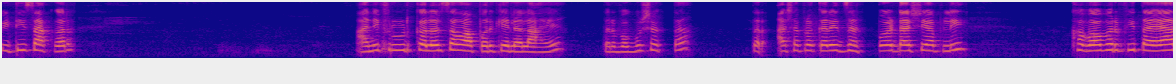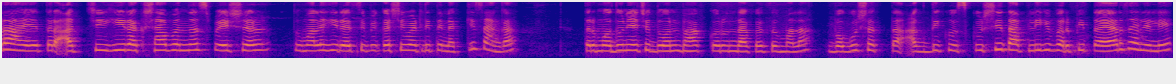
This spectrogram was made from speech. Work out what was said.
पिठी साखर आणि फ्रूट कलरचा वापर केलेला आहे. तर बघू शकता. तर अशा प्रकारे झटपट अशी आपली खवा बर्फी तयार आहे. तर आजची ही रक्षाबंधन स्पेशल तुम्हाला ही रेसिपी कशी वाटली ते नक्की सांगा. तर मधून याचे दोन भाग करून दाखवतो तुम्हाला. बघू शकता अगदी खुसखुशीत आपली ही बर्फी तयार झालेली आहे.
